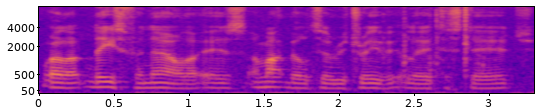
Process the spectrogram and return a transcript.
Well at least for now that is. I might be able to retrieve it at a later stage.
